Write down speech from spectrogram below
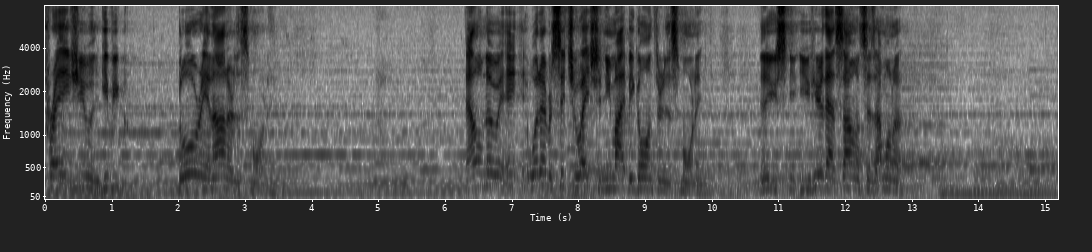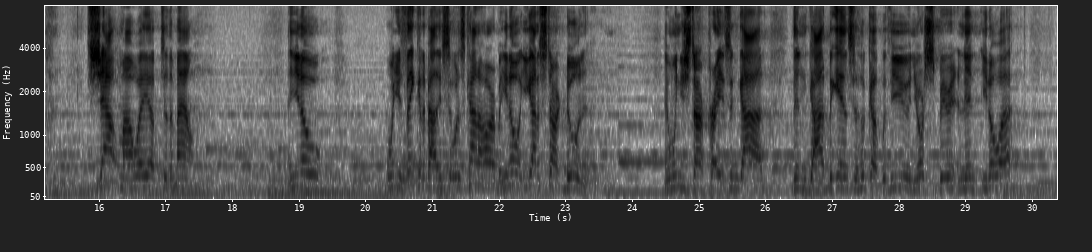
praise you and give you glory and honor this morning. I don't know, eh, eh, whatever situation you might be going through this morning, you, know, you, you hear that song that says, I'm going to shout my way up to the mountain. And you know, when you're thinking about it, you say, well, it's kind of hard, but you know what? You got to start doing it. And when you start praising God, then God begins to hook up with you and your spirit. And then, you know what?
